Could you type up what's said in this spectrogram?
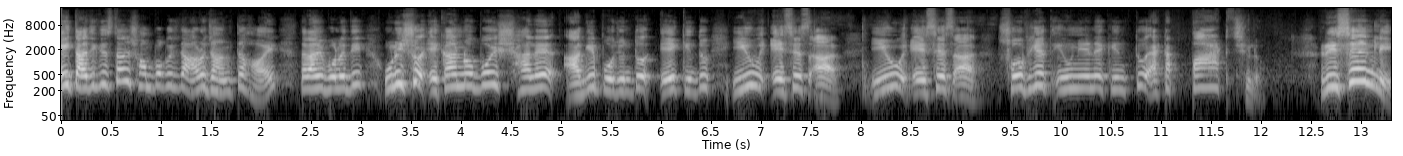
এই তাজিকিস্তান সম্পর্কে যদি আরও জানতে হয়, তাহলে আমি বলে দিই, উনিশশো একানব্বই সালের আগে পর্যন্ত এ কিন্তু ইউএসএসআর ইউএসএসআর সোভিয়েত ইউনিয়নের কিন্তু একটা পার্ট ছিল। রিসেন্টলি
